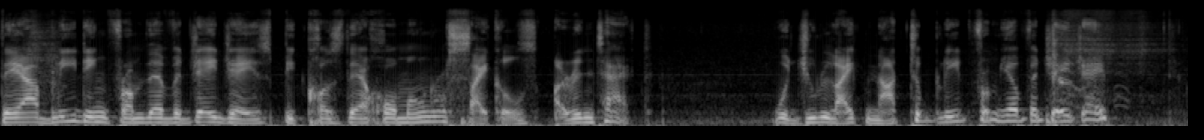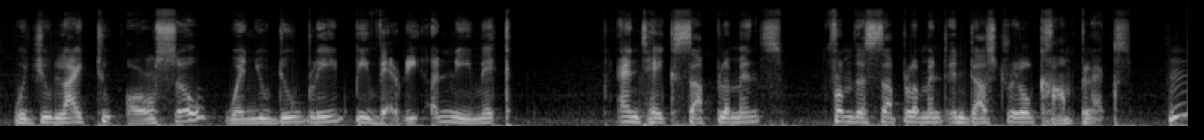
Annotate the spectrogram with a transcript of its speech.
They are bleeding from their vajayjays because their hormonal cycles are intact. Would you like not to bleed from your vajayjay? Would you like to also, when you do bleed, be very anemic and take supplements from the supplement industrial complex? Hmm?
